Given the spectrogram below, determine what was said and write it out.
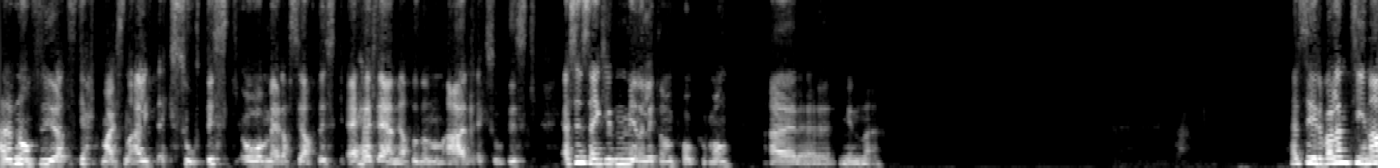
Her er det noen som sier at stjertmeisen er litt eksotisk og mer asiatisk. Jeg er helt enig i at den er eksotisk. Jeg syns egentlig den minner litt om Pokémon. er eh, min eh. Her sier Valentina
